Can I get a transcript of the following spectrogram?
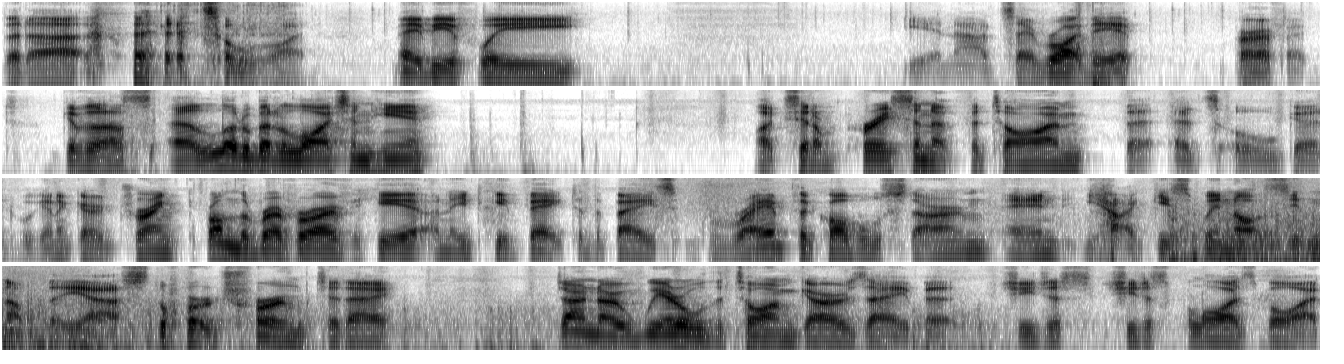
but uh, it's alright. Maybe if we... Yeah, no, I'd say right there. Perfect. Gives us a little bit of light in here. Like I said, I'm pressing it for time, but it's all good. We're going to go drink from the river over here. I need to get back to the base, grab the cobblestone, and yeah, I guess we're not setting up the uh, storage room today. Don't know where all the time goes, eh? But she just she just flies by.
